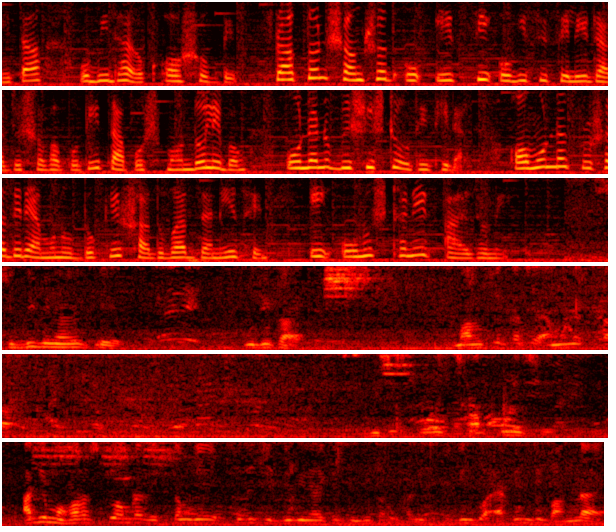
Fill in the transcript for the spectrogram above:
নেতা ও বিধায়ক অশোক দেব। প্রাক্তন সাংসদ ও এসসি ওবিসি সেলের রাজ্য সভাপতি তাপস মণ্ডল এবং অন্যান্য বিশিষ্ট অতিথিরা অমরনাথ প্রসাদের এমন উদ্যোগকে সাধুবাদ জানিয়েছেন এই অনুষ্ঠানের আয়োজনে। সিদ্ধিবিনায়কের পুজোটা মানুষের কাছে এমন একটা বিশেষ করে ছাপ পড়েছে। আগে মহারাষ্ট্র আমরা দেখতাম যে শুধু সিদ্ধিবিনায়কের পুজোটা ওখানে কিন্তু এখন যে বাংলায়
